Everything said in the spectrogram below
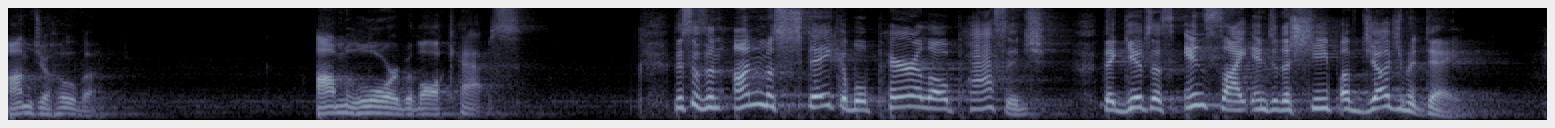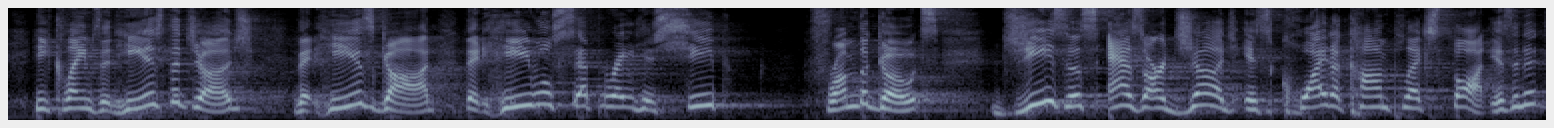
I'm Jehovah. I'm Lord with all caps. This is an unmistakable parallel passage that gives us insight into the sheep of Judgment Day. He claims that he is the judge, that he is God, that he will separate his sheep from the goats. Jesus, as our judge, is quite a complex thought, isn't it?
